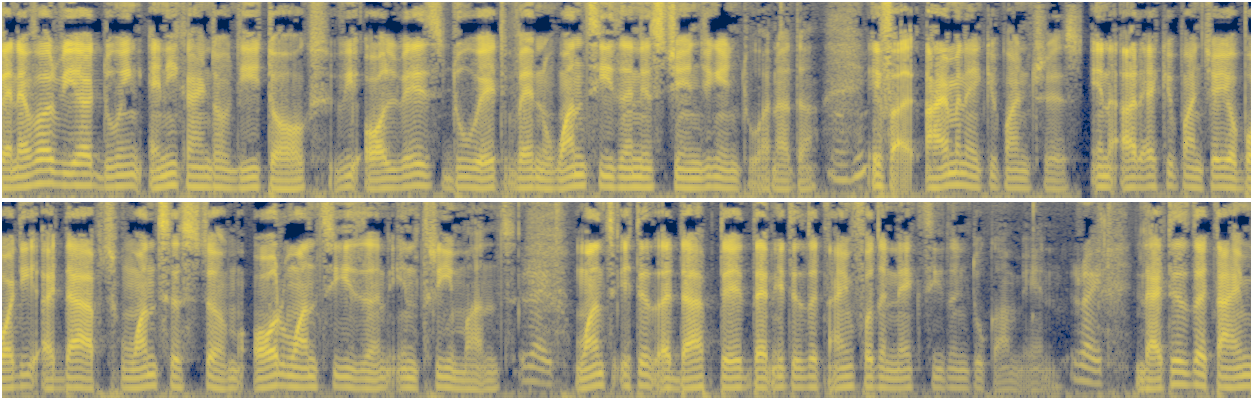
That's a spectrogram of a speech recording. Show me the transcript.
whenever we are doing any kind of detox, we always do it when one season is changing into another. Mm-hmm. If I, I am an acupuncturist, in our acupuncture, your body adapts one system or one season in three months. Right. Once it is adapted, then it is the time for the next season to come in. right That is the time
